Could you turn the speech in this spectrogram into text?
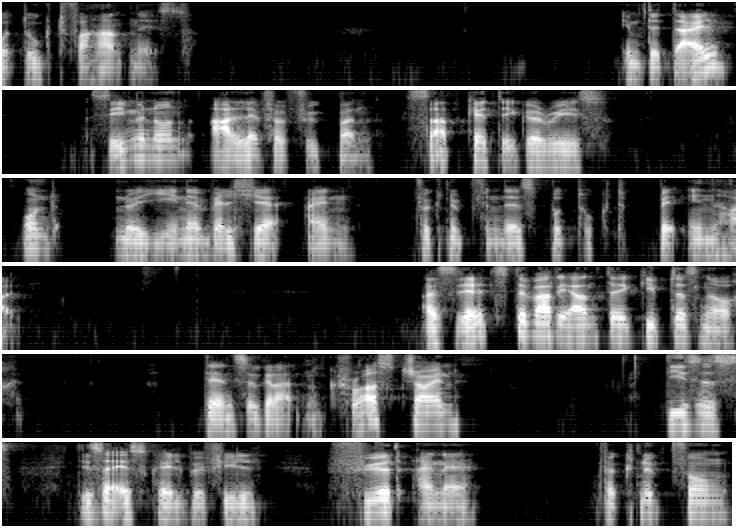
Produkt vorhanden ist. Im Detail sehen wir nun alle verfügbaren Subcategories und nur jene, welche ein verknüpfendes Produkt beinhalten. Als letzte Variante gibt es noch den sogenannten Cross-Join. dieser SQL-Befehl führt eine Verknüpfung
